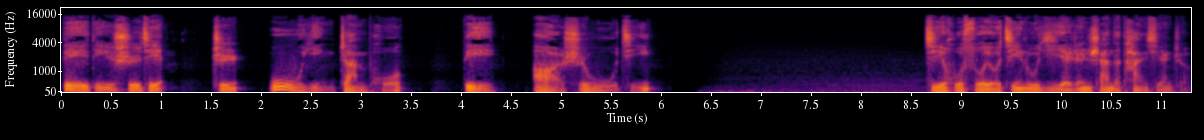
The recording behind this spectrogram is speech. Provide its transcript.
地底世界之雾隐战婆第二十五集。几乎所有进入野人山的探险者，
